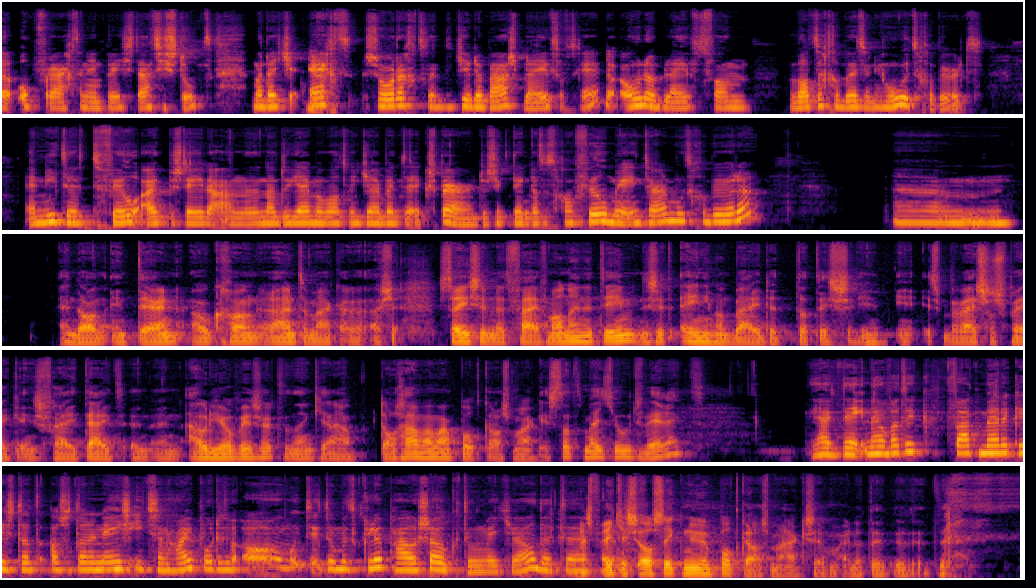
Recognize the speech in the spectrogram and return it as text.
uh, opvraagt en in een presentatie stopt. Maar dat je echt zorgt dat je de baas blijft, of hè, de owner blijft van wat er gebeurt en hoe het gebeurt. En niet te veel uitbesteden aan, eh, nou doe jij maar wat, want jij bent de expert. Dus ik denk dat het gewoon veel meer intern moet gebeuren. Um, en dan intern ook gewoon ruimte maken. Als je steeds zit met vijf man in het team, er zit één iemand bij, dat, dat is, in, is bij wijze van spreken in zijn vrije tijd een, een audio wizard. Dan denk je, nou, dan gaan we maar een podcast maken. Is dat een beetje hoe het werkt? Ja, ik denk, nou wat ik vaak merk is dat als het dan ineens iets een hype wordt, oh, we moeten dit doen met Clubhouse ook doen, weet je wel. Dat, uh, dat is een beetje zoals ik nu een podcast maak, zeg maar. Dat, dat, dat,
